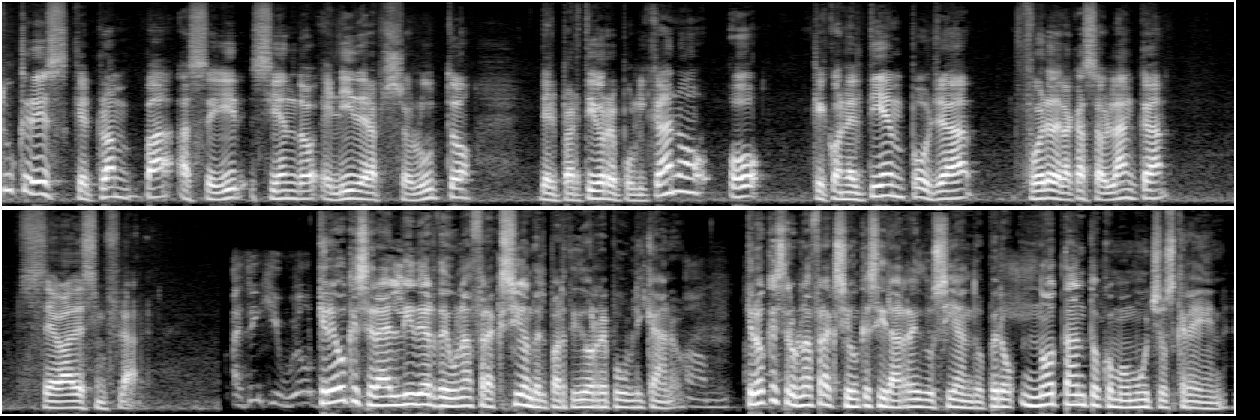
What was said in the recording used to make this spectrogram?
¿Tú crees que Trump va a seguir siendo el líder absoluto del Partido Republicano o que con el tiempo ya fuera de la Casa Blanca se va a desinflar? Creo que será el líder de una fracción del Partido Republicano. Creo que será una fracción que se irá reduciendo, pero no tanto como muchos creen.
